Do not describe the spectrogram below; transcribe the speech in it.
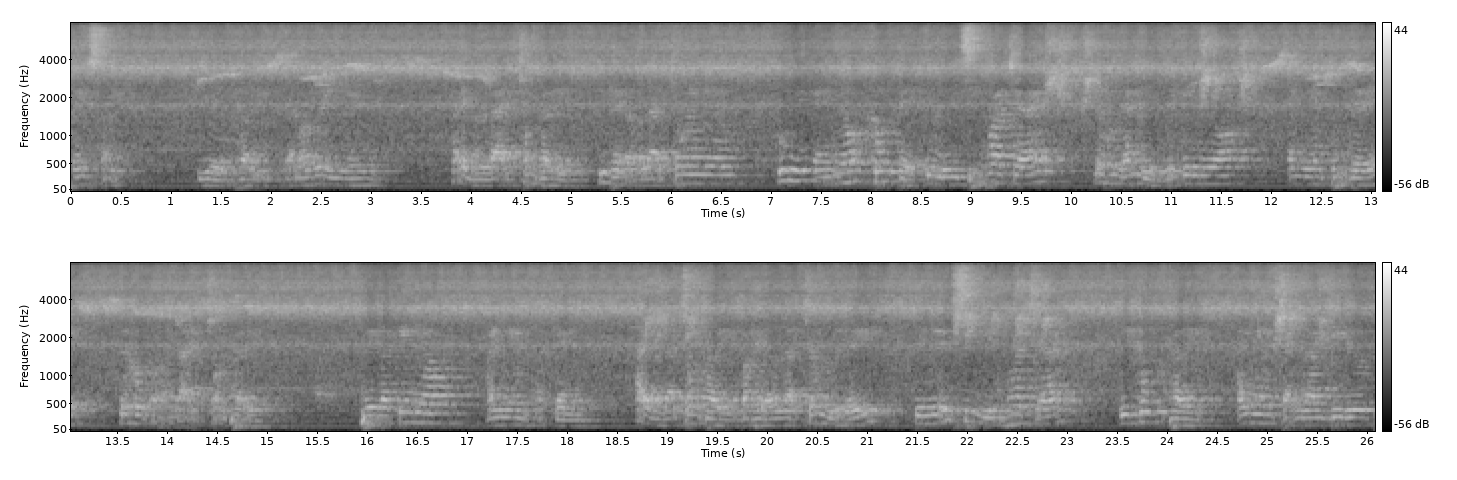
thấy sạch nhiều thầy đã nói với anh ờ, em hãy ở lại trong thầy cứ thể ở lại trong anh em cũng như cành nho không thể tự mình sinh hoa trái nếu không gắn liền với cây nho anh em cũng thế nếu không ở lại trong thầy. Thầy là cây nho anh em là cành hãy ở lại trong thầy và hãy ở lại trong người ấy. Thì nếu sinh liền hoa trái vì không có thầy, anh em chẳng làm gì được.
